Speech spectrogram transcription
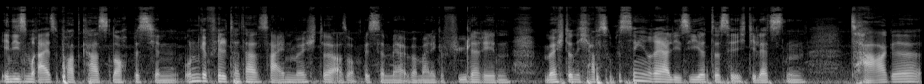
in diesem Reisepodcast noch ein bisschen ungefilterter sein möchte, also ein bisschen mehr über meine Gefühle reden möchte. Und ich habe so ein bisschen realisiert, dass ich die letzten Tage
